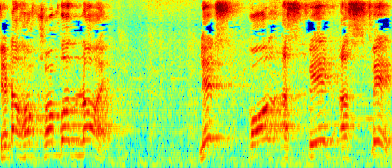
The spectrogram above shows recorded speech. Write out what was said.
সেটা সম্ভব নয়। লেটস কল আ স্পেড আ স্পেড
